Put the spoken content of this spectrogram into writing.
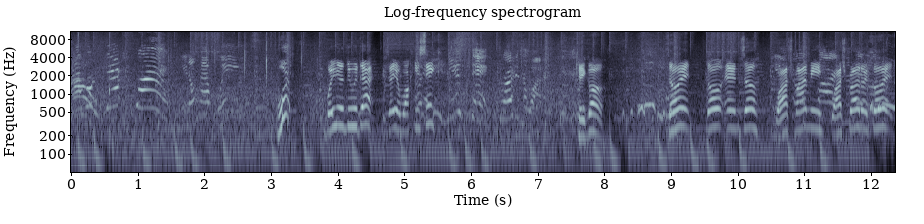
No. You don't have wings. What? What are you gonna do with that? Is that your walking stick? New stick. Throw it in the water. Okay, go. Throw it. Go, Enzo. Watch mommy. Watch brother. Go it.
